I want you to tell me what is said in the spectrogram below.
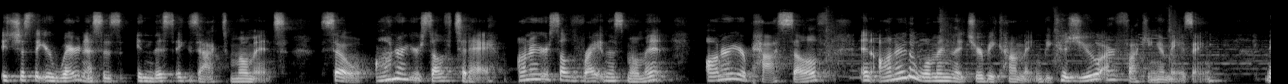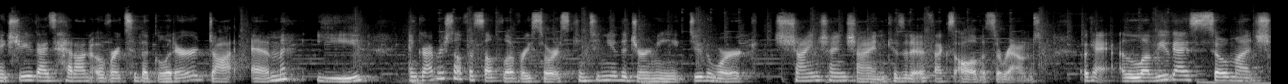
It's just that your awareness is in this exact moment. So honor yourself today, honor yourself right in this moment, honor your past self, and honor the woman that you're becoming because you are fucking amazing. Make sure you guys head on over to theglitter.me and grab yourself a self love resource. Continue the journey, do the work, shine, shine, shine, because it affects all of us around. Okay, I love you guys so much.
